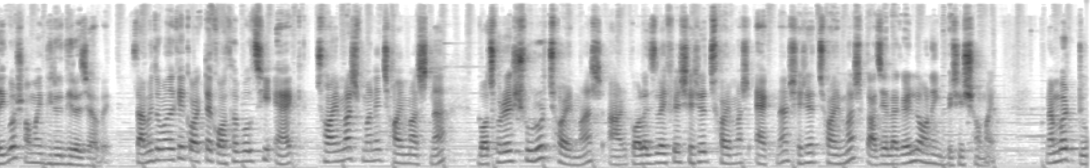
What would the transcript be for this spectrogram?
দেখবে সময় ধীরে ধীরে যাবে। তো আমি তোমাদেরকে কয়েকটা কথা বলছি, এক, ছয় মাস মানে ছয় মাস না, বছরের শুরুর ছয় মাস আর কলেজ লাইফের শেষের ছয় মাস এক না, শেষের ছয় মাস কাজে লাগাইলে অনেক বেশি সময়। নাম্বার টু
